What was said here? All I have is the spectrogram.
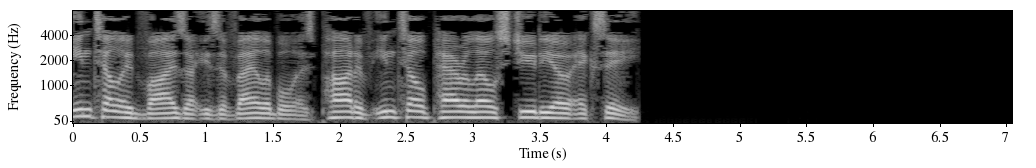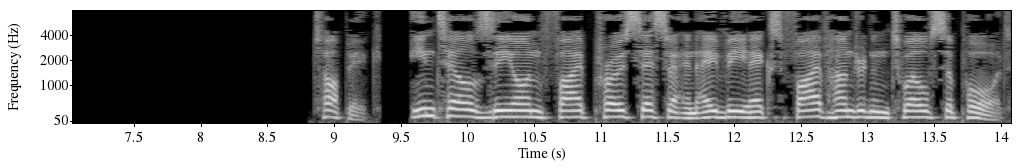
Intel Advisor is available as part of Intel Parallel Studio XE. Intel Xeon Phi processor and AVX 512 support.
